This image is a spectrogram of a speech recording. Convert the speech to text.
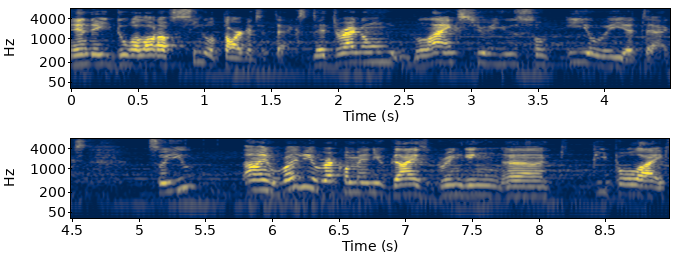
and they do a lot of single target attacks. The dragon likes to use some EOA attacks. So you I really recommend you guys bringing uh, people like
